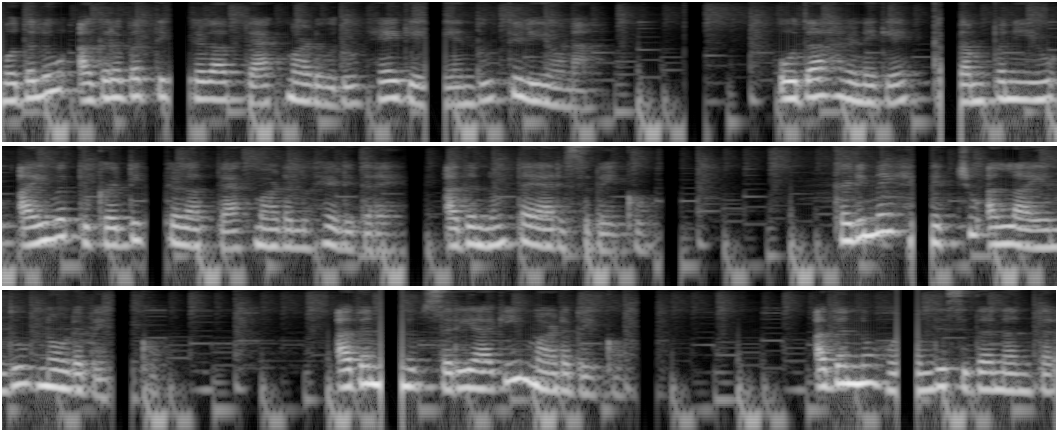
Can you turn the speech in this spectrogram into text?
ಮೊದಲು ಅಗರಬತ್ತಿಗಳ ಪ್ಯಾಕ್ ಮಾಡುವುದು ಹೇಗೆ ಎಂದು ತಿಳಿಯೋಣ. ಉದಾಹರಣೆಗೆ, ಕಂಪನಿಯು ಐವತ್ತು ಕಡ್ಡಿಗಳ ಪ್ಯಾಕ್ ಮಾಡಲು ಹೇಳಿದರೆ ಅದನ್ನು ತಯಾರಿಸಬೇಕು. ಕಡಿಮೆ ಹೆಚ್ಚು ಅಲ್ಲ ಎಂದು ನೋಡಬೇಕು. ಅದನ್ನು ಸರಿಯಾಗಿ ಮಾಡಬೇಕು. ಅದನ್ನು ಹೊಂದಿಸಿದ ನಂತರ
